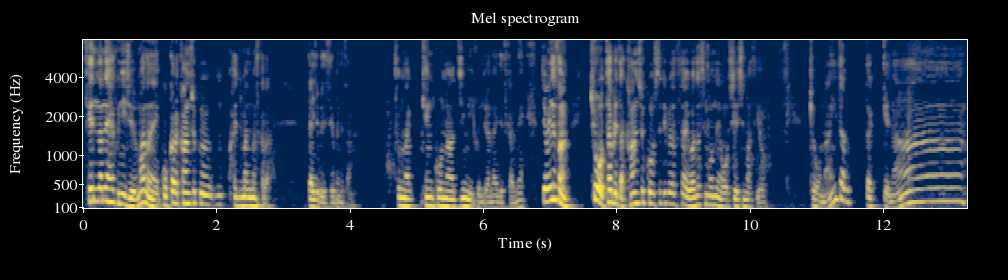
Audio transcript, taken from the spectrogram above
ー、1720。まだね、ここから完食始まりますから、大丈夫ですよ、皆さん。そんな健康なジミー君ではないですからね。じゃあ皆さん、今日食べた完食を教えてください。私もね、お教えしますよ。今日何食べたっけな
